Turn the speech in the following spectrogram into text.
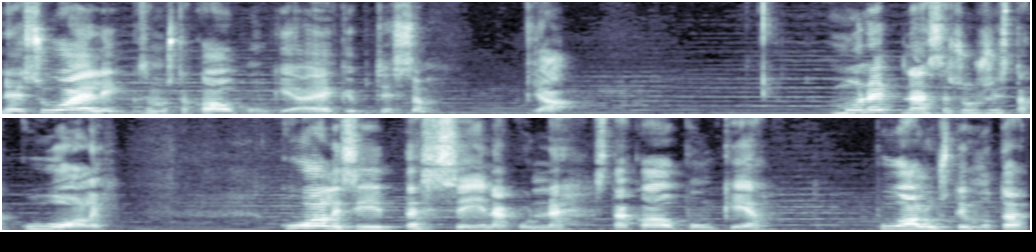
ne suojeli semmoista kaupunkia Egyptissä. Ja monet näistä susista kuoli. Kuoli sitten siinä, kun ne sitä kaupunkia puolusti, mutta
